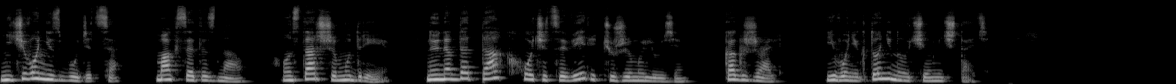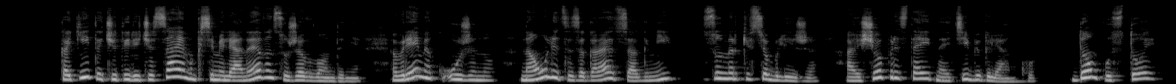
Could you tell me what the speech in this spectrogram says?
Ничего не сбудется. Макс это знал. Он старше и мудрее. Но иногда так хочется верить чужим иллюзиям. Как жаль. Его никто не научил мечтать. Какие-то четыре часа, и Максимилиан Эванс уже в Лондоне. Время к ужину. На улице загораются огни. Сумерки все ближе. А еще предстоит найти беглянку. Дом пустой,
